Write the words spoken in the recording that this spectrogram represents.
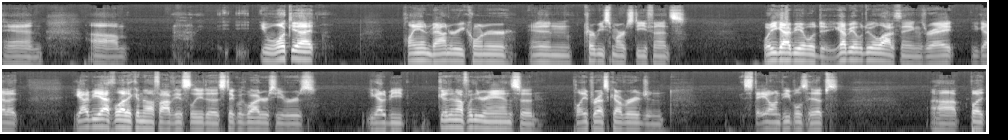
And um, you look at playing boundary corner in Kirby Smart's defense. What do you got to be able to do? You got to be able to do a lot of things, right? You got to you got to be athletic enough, obviously, to stick with wide receivers. You got to be good enough with your hands to play press coverage and stay on people's hips. Uh, but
